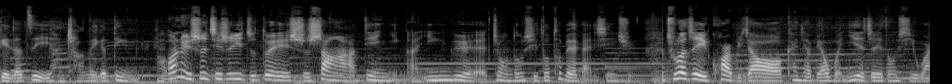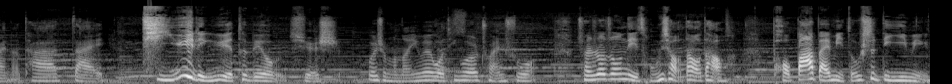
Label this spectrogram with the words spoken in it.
给了自己很长的一个定语。黄女士其实一直对时尚啊、电影啊、音乐这种东西都特别的感兴趣。除了这一块比较看起来比较文艺的这些东西以外呢，她在体育领域也特别有学识。为什么呢？因为我听过传说，传说中你从小到大跑八百米都是第一名，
